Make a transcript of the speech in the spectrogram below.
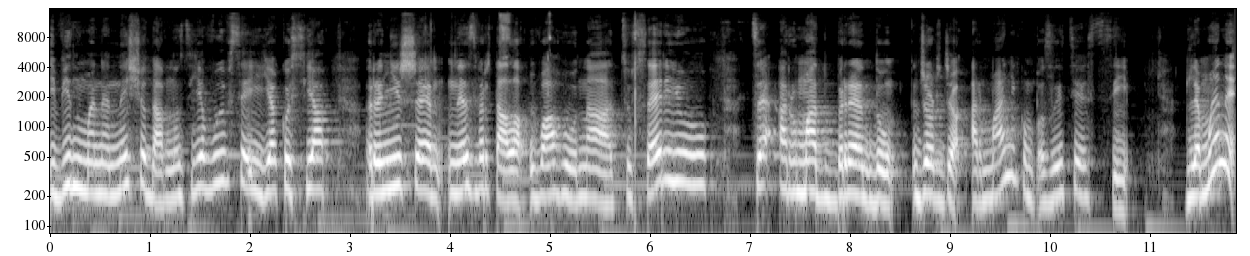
і він в мене нещодавно з'явився, і якось я раніше не звертала увагу на цю серію. Це аромат бренду Giorgio Armani композиція Сі. Для мене,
